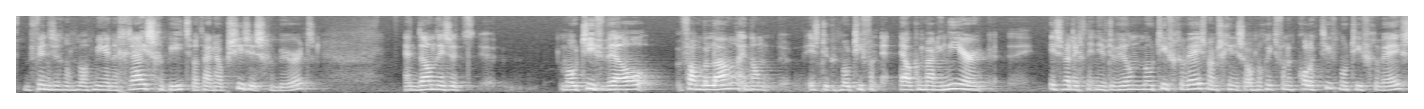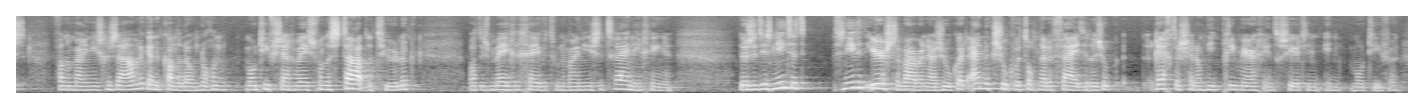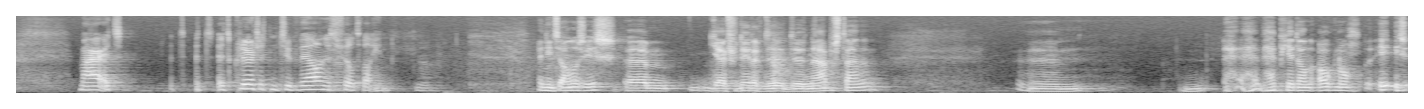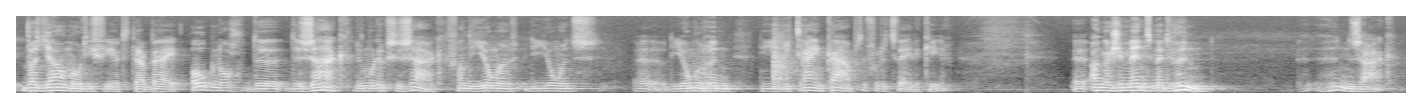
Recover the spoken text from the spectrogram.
bevinden zich nog wat meer in een grijs gebied, wat daar nou precies is gebeurd. En dan is het eh, motief wel van belang. En dan is natuurlijk het motief van elke marinier eh, is wellicht een individueel motief geweest, maar misschien is er ook nog iets van een collectief motief geweest van de mariniers gezamenlijk. En er kan dan ook nog een motief zijn geweest van de staat natuurlijk, wat is meegegeven toen de mariniers de trein in gingen. Dus het is, niet het, het is niet het eerste waar we naar zoeken. Uiteindelijk zoeken we toch naar de feiten. Er is ook, rechters zijn ook niet primair geïnteresseerd in, in motieven. Maar het, het, het, het kleurt het natuurlijk wel en het vult wel in. Ja. En iets anders is, ehm, jij verdedigt de, de nabestaanden. Um, heb je dan ook nog, is, wat jou motiveert daarbij, ook nog de, de zaak, de Molukse zaak van die, jongens, die jongens, uh, die jongeren die die trein kaapten voor de tweede keer? Uh, engagement met hun, hun zaak?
